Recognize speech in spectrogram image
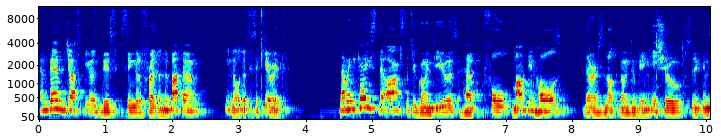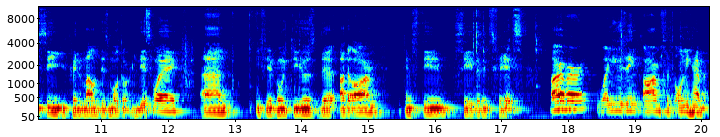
and then just use this single thread on the bottom in order to secure it. Now in case the arms that you're going to use have four mounting holes, there's not going to be an issue. So you can see you can mount this motor in this way, and if you're going to use the other arm, you can still see that it fits. However, when using arms that only have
